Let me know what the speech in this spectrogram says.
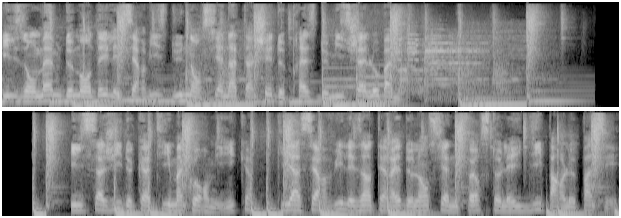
ils ont même demandé les services d'une ancienne attachée de presse de Michelle Obama. Il s'agit de Cathy McCormick, qui a servi les intérêts de l'ancienne First Lady par le passé.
